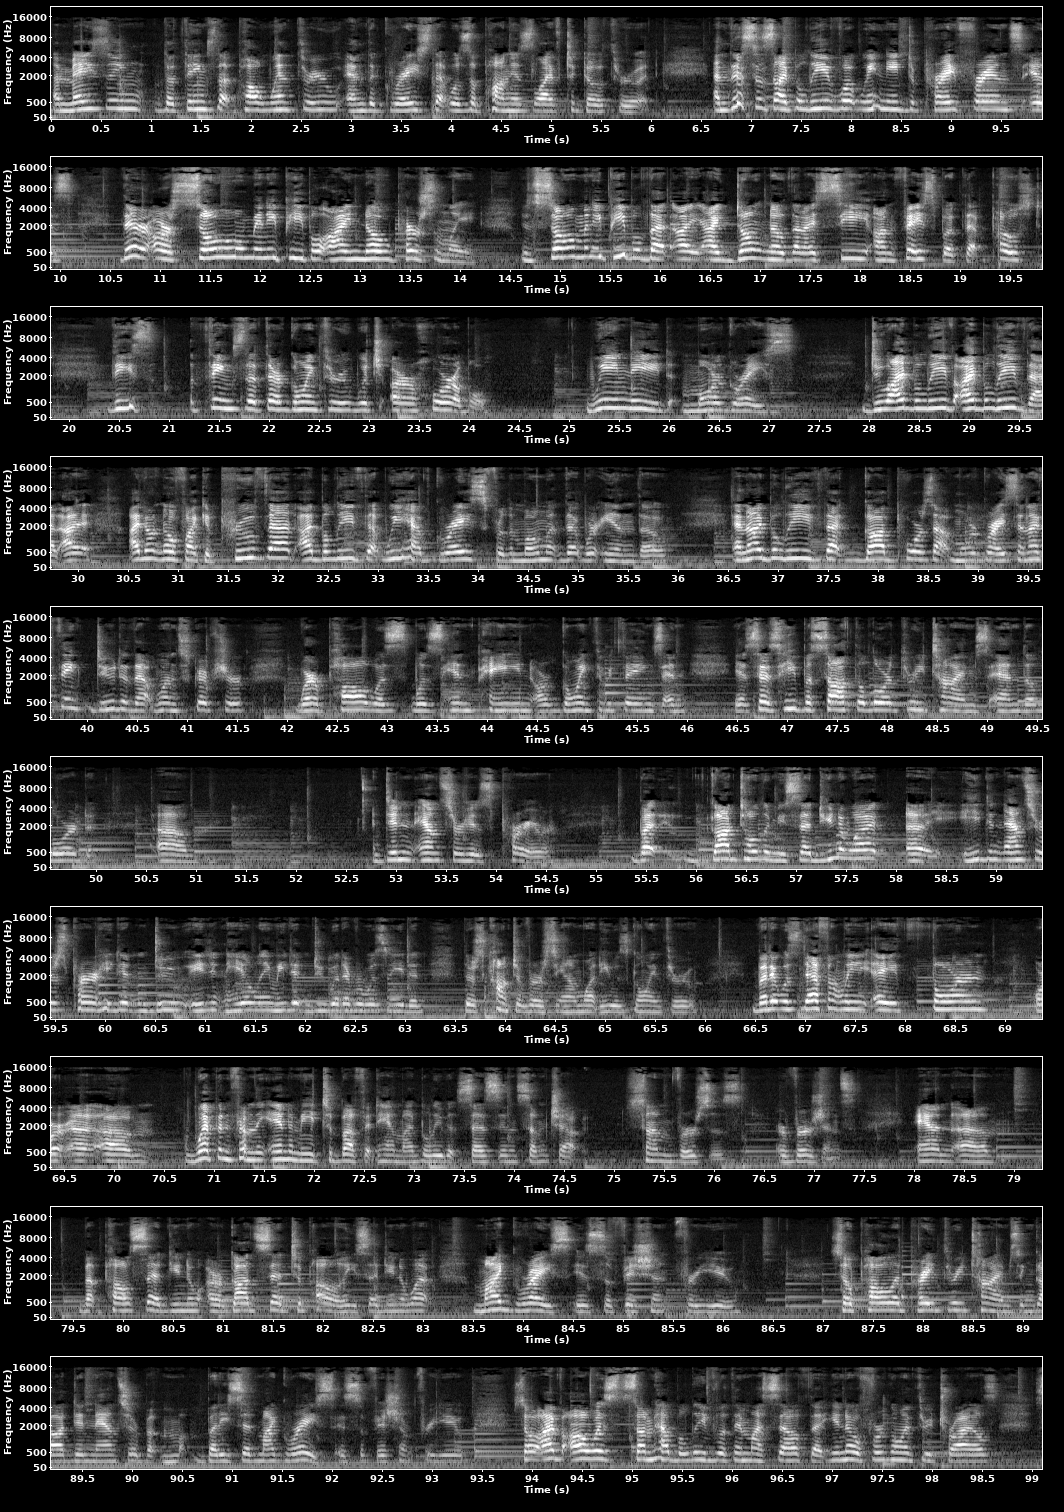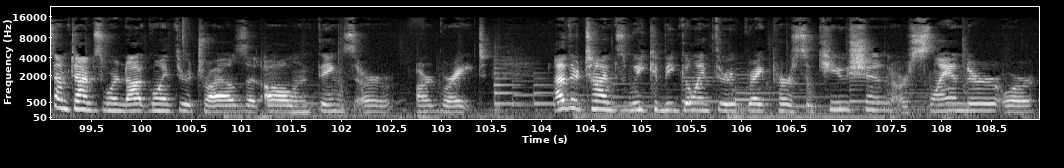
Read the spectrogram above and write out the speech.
Amazing the things that Paul went through and the grace that was upon his life to go through it. And this is, I believe, what we need to pray, friends, is there are so many people I know personally and so many people that I, I don't know that I see on Facebook that post these things that they're going through which are horrible. We need more grace. Do I believe? I believe that. I I don't know if I could prove that. I believe that we have grace for the moment that we're in, though. And I believe that God pours out more grace. And I think due to that one scripture where Paul was was in pain or going through things and it says he besought the Lord three times and the Lord um, didn't answer his prayer. But God told him, He said, "Do You know what? Uh, he didn't answer his prayer. He didn't do, He didn't heal him. He didn't do whatever was needed. There's controversy on what he was going through. But it was definitely a thorn or a um, weapon from the enemy to buffet him, I believe it says in some chap- some verses or versions. And, um, but Paul said, you know, or God said to Paul, He said, you know what? My grace is sufficient for you. So Paul had prayed three times and God didn't answer, but but he said, "My grace is sufficient for you." So I've always somehow believed within myself that you know if we're going through trials, sometimes we're not going through trials at all and things are are great. Other times we could be going through great persecution or slander or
